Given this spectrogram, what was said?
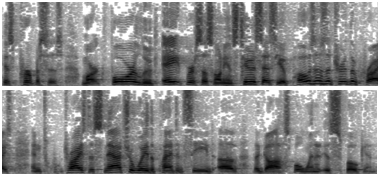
his purposes. Mark 4, Luke 8, 1 Thessalonians 2 says he opposes the truth of Christ and t- tries to snatch away the planted seed of the gospel when it is spoken.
